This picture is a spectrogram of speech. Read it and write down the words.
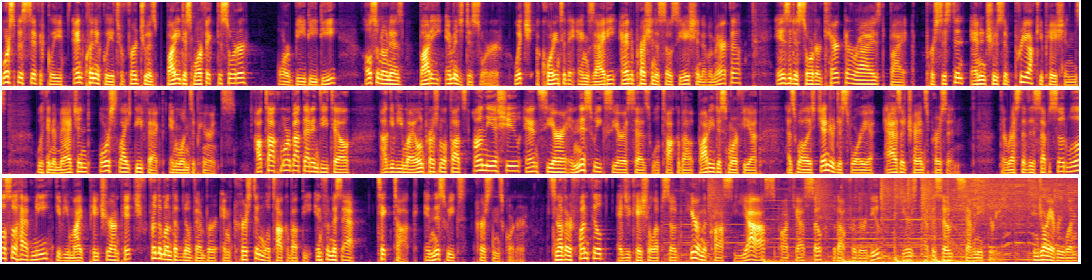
More specifically and clinically, it's referred to as body dysmorphic disorder, or BDD, also known as body image disorder, which, according to the Anxiety and Depression Association of America, is a disorder characterized by persistent and intrusive preoccupations with an imagined or slight defect in one's appearance. I'll talk more about that in detail. I'll give you my own personal thoughts on the issue, and Sierra, in this week's Sierra Says, we'll talk about body dysmorphia as well as gender dysphoria as a trans person. The rest of this episode will also have me give you my Patreon pitch for the month of November, and Kirsten will talk about the infamous app TikTok in this week's Kirsten's Corner. It's another fun filled educational episode here on the Cross Yas podcast. So, without further ado, here's episode 73. Enjoy, everyone.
